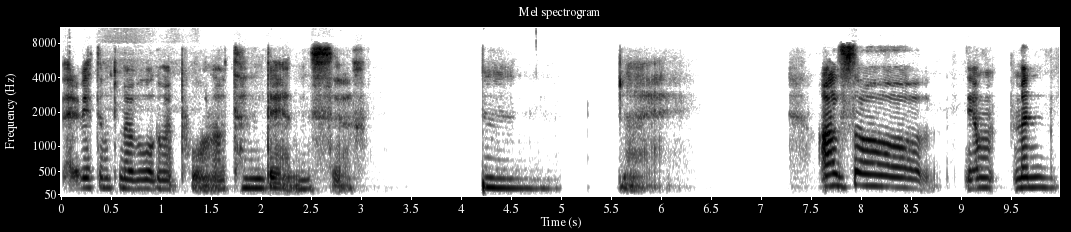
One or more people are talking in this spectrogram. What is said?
Jag vet inte om jag vågar mig på några tendenser. Mm. Nej. Alltså, ja, men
